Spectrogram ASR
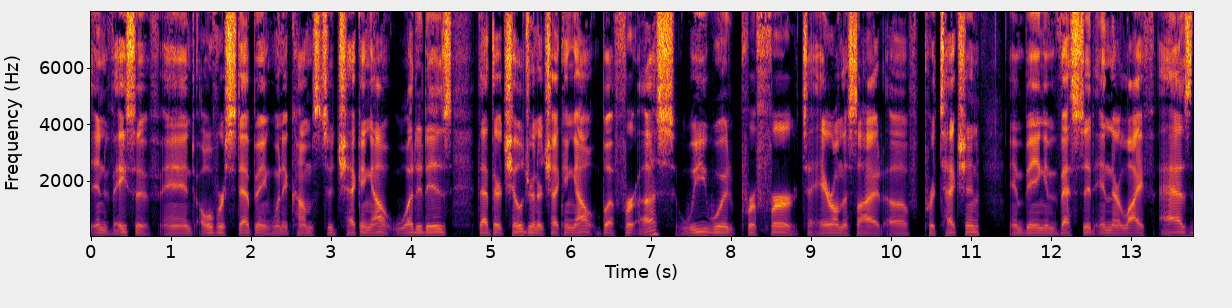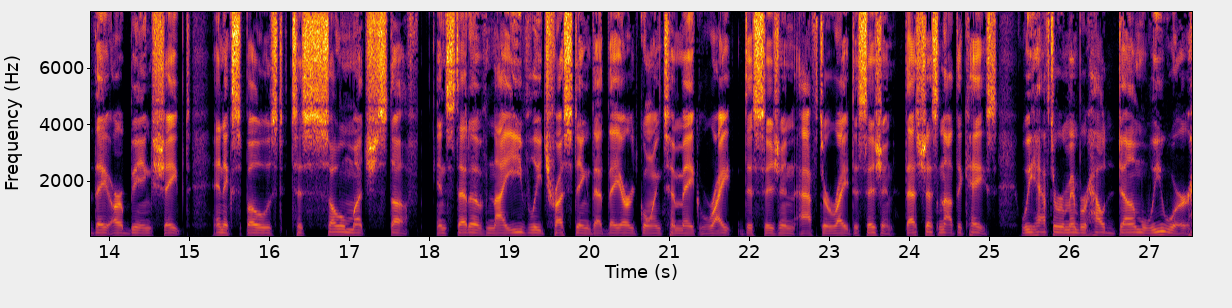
invasive and overstepping when it comes to checking out what it is that their children are checking out. But for us, we would prefer to err on the side of protection and being invested in their life as they are being shaped and exposed to so much stuff instead of naively trusting that they are going to make right decision after right decision. That's just not the case. We have to remember how dumb we were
